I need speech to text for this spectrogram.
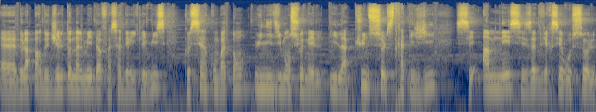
euh, de la part de Gelton Almeida face à Derrick Lewis que c'est un combattant unidimensionnel. Il a qu'une seule stratégie, c'est amener ses adversaires au sol.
